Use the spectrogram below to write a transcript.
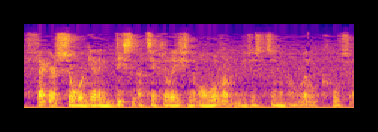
figure, so we're getting decent articulation all over. Let me just zoom in a little closer.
